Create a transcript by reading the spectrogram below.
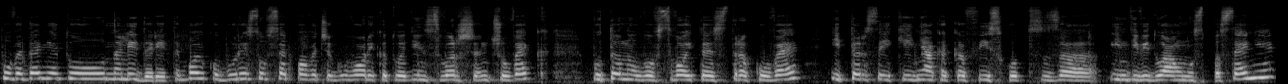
поведението на лидерите. Бойко Борисов все повече говори като един свършен човек, потънал в своите страхове и търсейки някакъв изход за индивидуално спасение.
